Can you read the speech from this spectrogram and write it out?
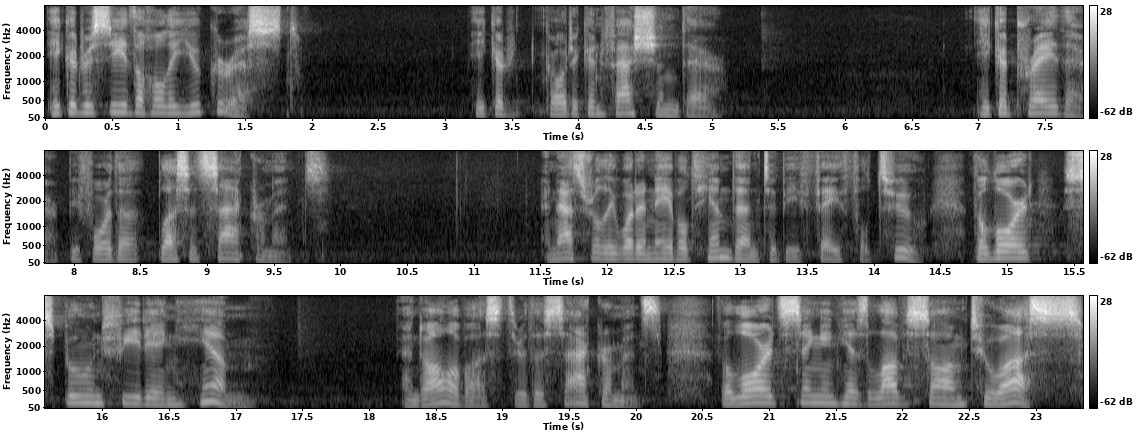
He could receive the Holy Eucharist, he could go to confession there, he could pray there before the Blessed Sacrament. And that's really what enabled him then to be faithful too. The Lord spoon feeding him and all of us through the sacraments. The Lord singing his love song to us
